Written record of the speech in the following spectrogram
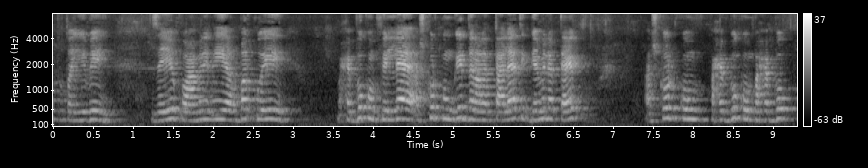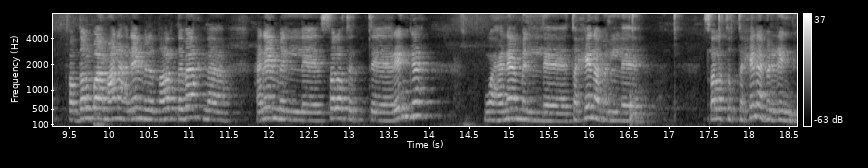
أنتوا طيبين؟ ازيكم عاملين إيه؟ اخباركم إيه؟ بحبكم في الله اشكركم جدا على التعليقات الجميلة بتاعتكم. اشكركم بحبكم بحبكم. اتفضلوا بقى معانا هنعمل النهارده بقى إحنا هنعمل سلطة رنجة وهنعمل طحينة بال سلطة طحينه بالرنجه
